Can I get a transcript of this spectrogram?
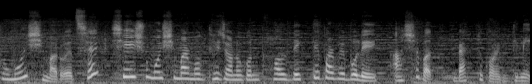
সময়সীমা রয়েছে। সেই সময়সীমার মধ্যে জনগণ ফল দেখতে পারবে বলে আশাবাদ ব্যক্ত করেন তিনি।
